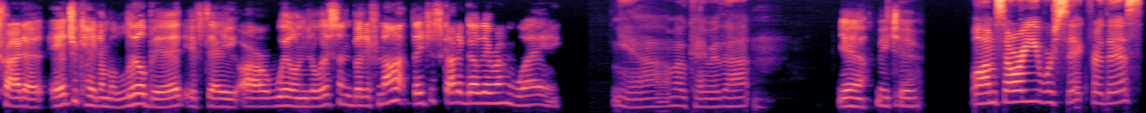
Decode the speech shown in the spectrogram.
try to educate them a little bit if they are willing to listen. But if not, they just got to go their own way. Yeah, I'm okay with that. Yeah, me Yeah. too. Well, I'm sorry you were sick for this,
